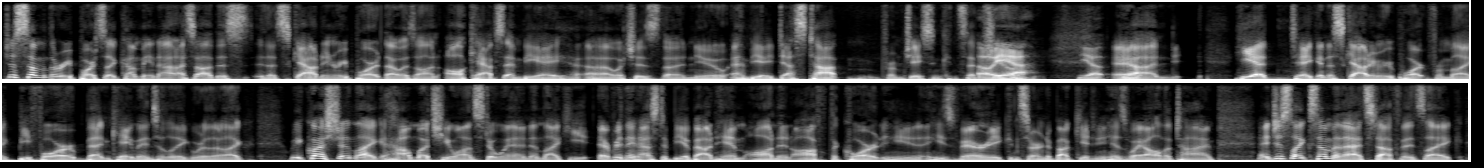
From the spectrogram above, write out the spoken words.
just some of the reports that are coming out. I saw this the scouting report that was on All Caps NBA, uh, which is the new NBA desktop from Jason Concepcion. oh yeah. Yep. yep. And he had taken a scouting report from like before Ben came into the league where they're like, we question like how much he wants to win and like he everything has to be about him on and off the court and he he's very concerned about getting his way all the time. And just like some of that stuff is like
